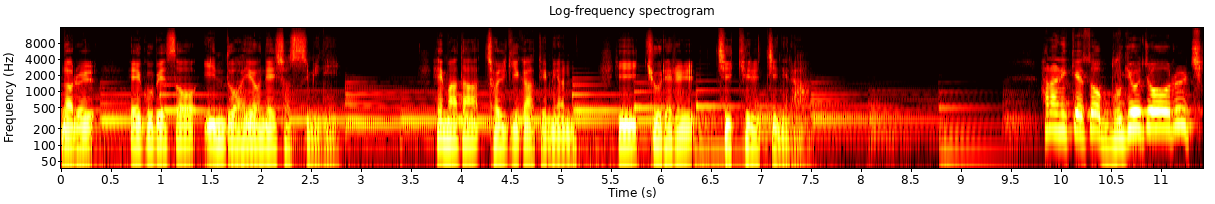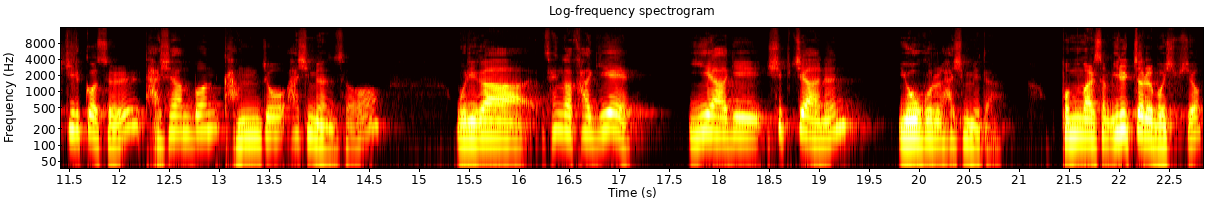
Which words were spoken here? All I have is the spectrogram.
너를 애굽에서 인도하여 내셨음이니 해마다 절기가 되면 이 규례를 지킬지니라 하나님께서 무교절을 지킬 것을 다시 한번 강조하시면서 우리가 생각하기에 이해하기 쉽지 않은 요구를 하십니다. 본문 말씀 1절을 보십시오.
